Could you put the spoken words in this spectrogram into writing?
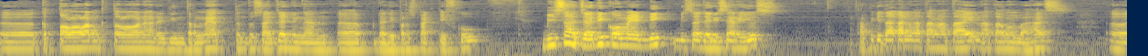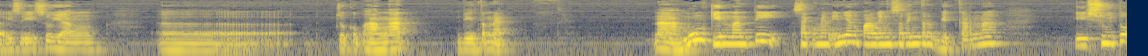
uh, ketololan-ketololan yang ada di internet tentu saja dengan uh, dari perspektifku. Bisa jadi komedik, bisa jadi serius. Tapi kita akan ngata-ngatain atau membahas isu-isu yang cukup hangat di internet. Nah, mungkin nanti segmen ini yang paling sering terbit karena isu itu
